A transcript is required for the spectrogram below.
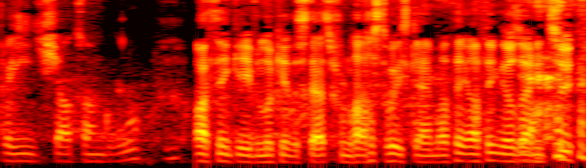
three shots on goal. I think even looking at the stats from last week's game, I think I think there was yeah. only two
